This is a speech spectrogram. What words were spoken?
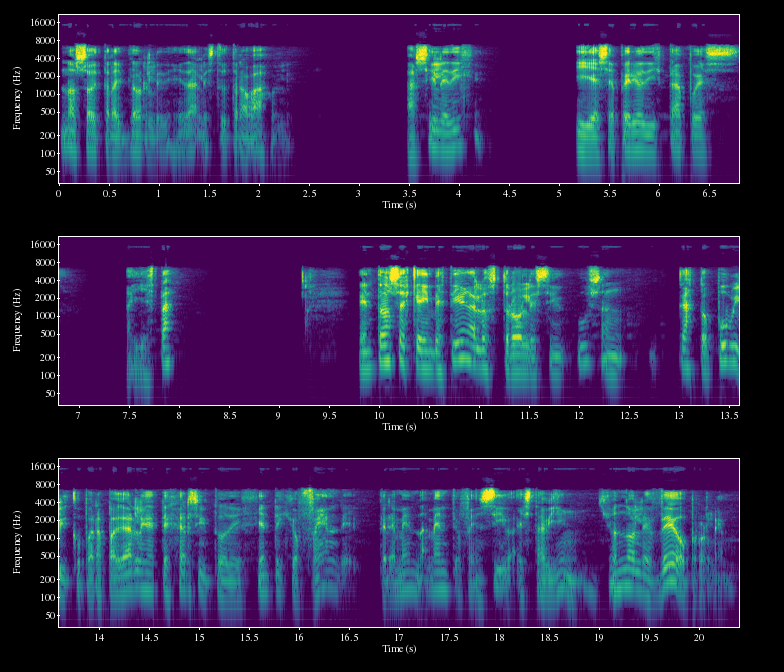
No soy traidor, le dije, dale, es tu trabajo. Así le dije. Y ese periodista, pues, Ahí está. Entonces, que investiguen a los troles y usan gasto público para pagarles a este ejército de gente que ofende, tremendamente ofensiva, está bien. Yo no les veo problema.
